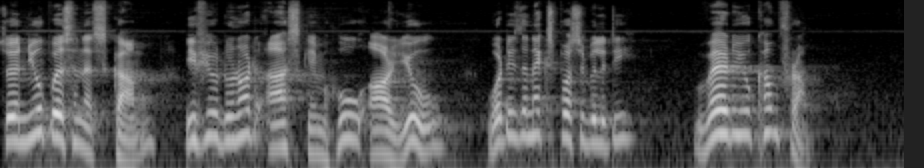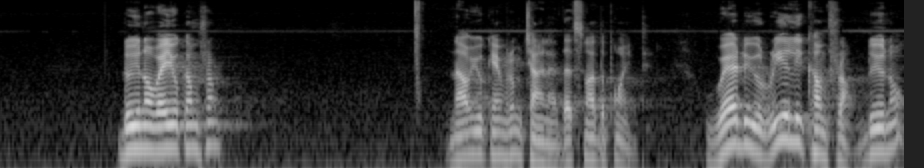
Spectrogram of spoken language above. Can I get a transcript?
So a new person has come, if you do not ask him, who are you, what is the next possibility? Where do you come from? Do you know where you come from? Now you came from China, that's not the point. Where do you really come from, do you know?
